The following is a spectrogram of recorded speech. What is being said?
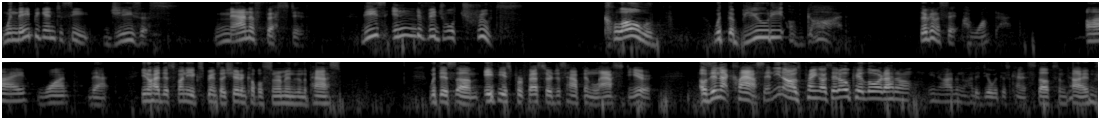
when they begin to see Jesus manifested these individual truths clothed with the beauty of God, they're going to say, I want that. I want that. You know, I had this funny experience. I shared in a couple sermons in the past with this um, atheist professor, just happened last year. I was in that class, and you know, I was praying. I said, "Okay, Lord, I don't, you know, I don't know how to deal with this kind of stuff sometimes."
